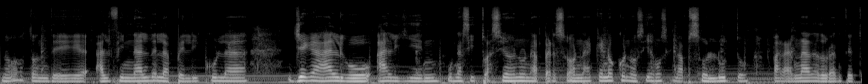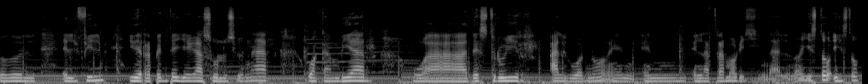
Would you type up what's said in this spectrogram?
donde al final de la película llega algo, alguien, una situación, una persona que no conocíamos en absoluto para nada durante todo el, film y de repente llega a solucionar o a cambiar o a destruir algo, ¿no? En, la trama original, ¿no? Y esto, y esto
